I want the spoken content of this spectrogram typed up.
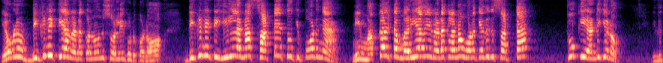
எவ்வளவு டிக்னிட்டியா நடக்கணும்னு சொல்லி கொடுக்கணும். டிக்னிட்டி இல்லைன்னா சட்டையை தூக்கி போடுங்க. நீ மக்கள்கிட்ட மரியாதை நடக்கலன்னா உனக்கு எதுக்கு சட்டை? தூக்கி அடிக்கணும். இது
